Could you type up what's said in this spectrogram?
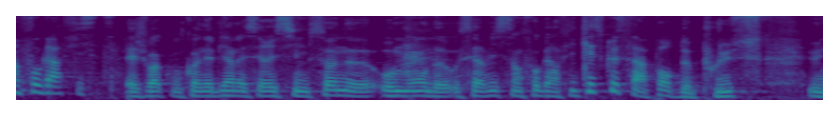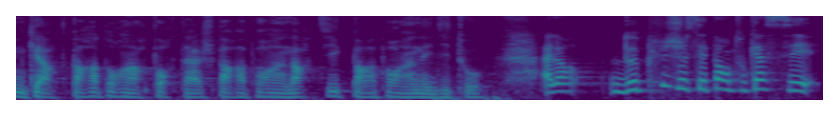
infographistes. Et je vois qu'on connaît bien la série Simpson au monde, au service infographique. Qu'est-ce que ça apporte de plus, une carte, par rapport à un reportage, par rapport à un article, par rapport à un édito? De plus, je ne sais pas, en tout cas, c'est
